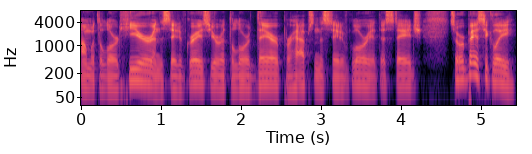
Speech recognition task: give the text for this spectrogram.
I'm with the Lord here in the state of grace, you're with the Lord there, perhaps in the state of glory at this stage. So we're basically,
